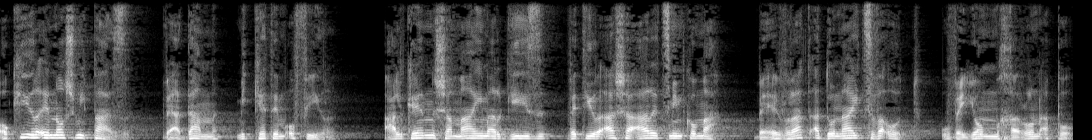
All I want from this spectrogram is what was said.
אוקיר אנוש מפז, ואדם מכתם אופיר. על כן שמים ארגיז, ותרעש הארץ ממקומה, בעברת אדוני צבאות, וביום חרון אפו.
